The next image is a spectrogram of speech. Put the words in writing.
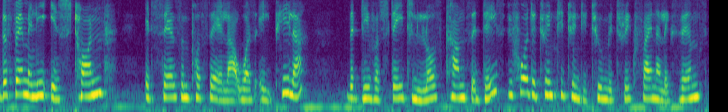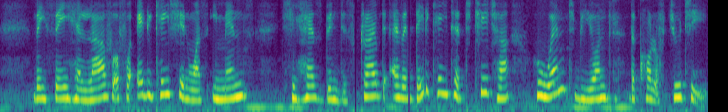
The family is torn. It says Mphosela was a pillar. The devastating loss comes days before the 2022 matric final exams. They say her love for education was immense. She has been described as a dedicated teacher who went beyond the call of duty.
